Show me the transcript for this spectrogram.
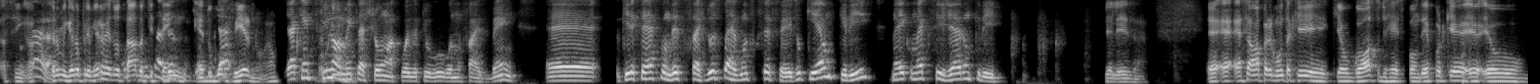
assim, Cara, se eu não me engano, o primeiro resultado que tem assim, é do já, governo. É já que a gente finalmente achou uma coisa que o Google não faz bem, é, eu queria que você respondesse essas duas perguntas que você fez. O que é um CRI né, e como é que se gera um CRI? Beleza. É, é, essa é uma pergunta que, que eu gosto de responder porque eu, eu,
